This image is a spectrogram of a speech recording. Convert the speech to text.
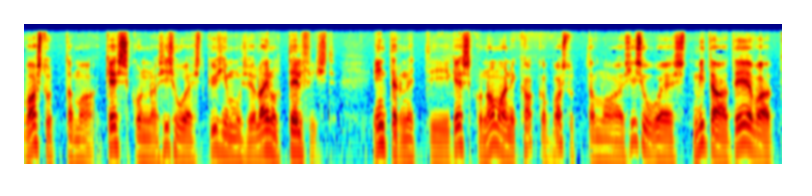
vastutama keskkonna sisu eest, küsimus ei ole ainult Delfist. interneti keskkonnaomanik hakkab vastutama sisu eest, mida teevad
